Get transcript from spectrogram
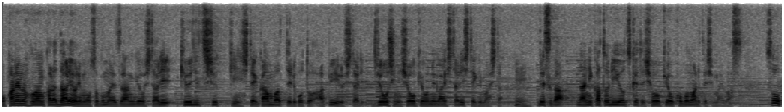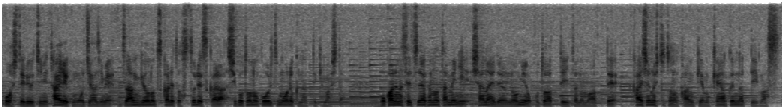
お金の不安から誰よりも遅くまで残業したり休日出勤して頑張っていることをアピールしたり上司に昇給をお願いしたりしてきました、うん、ですが何かと理由をつけて昇給を拒まれてしまいます。そうこうしているうちに体力も落ち始め残業の疲れとストレスから仕事の効率も悪くなってきました。お金の節約のために社内での飲みを断っていたのもあって会社の人との関係も険悪になっています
